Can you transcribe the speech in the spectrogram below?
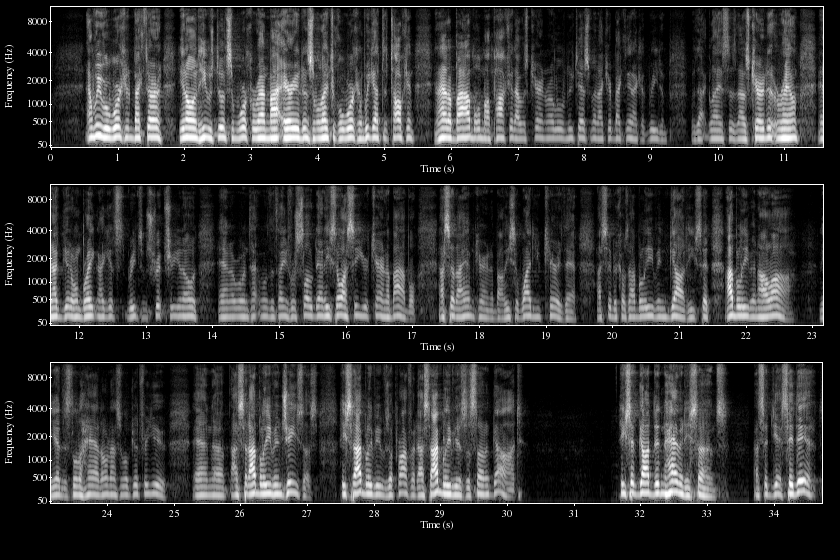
And we were working back there, you know, and he was doing some work around my area, doing some electrical work. And we got to talking and I had a Bible in my pocket. I was carrying around a little New Testament. I carried back then, I could read them without glasses. And I was carrying it around. And I'd get on break and I'd get read some scripture, you know. And one of the things were slowed down. He said, oh, I see you're carrying a Bible. I said, I am carrying a Bible. He said, Why do you carry that? I said, Because I believe in God. He said, I believe in Allah. And he had this little hat on. I said, Well, good for you. And uh, I said, I believe in Jesus. He said, I believe he was a prophet. I said, I believe he was the Son of God. He said, God didn't have any sons. I said, Yes, He did.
